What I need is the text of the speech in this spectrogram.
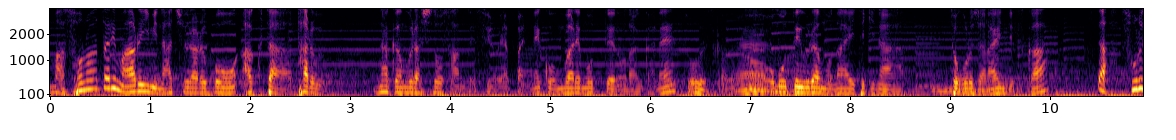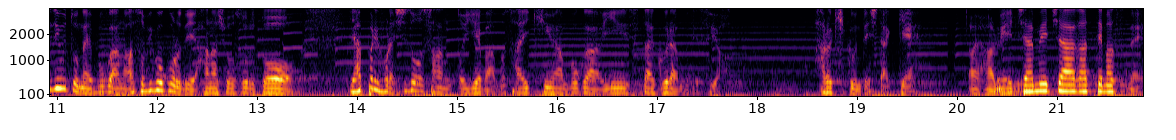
まあそのあたりもある意味ナチュラルボーンアクターたる中村獅童さんですよ。やっぱりねこう生まれ持ってのなんかね、そうですかね。うん表裏もない的なところじゃないんですか、あそれで言うとね僕あの遊び心で話をするとやっぱりほら獅童さんといえばもう最近は僕はインスタグラムですよ。春樹くんでしたっけ？はいめちゃめちゃ上がってますね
